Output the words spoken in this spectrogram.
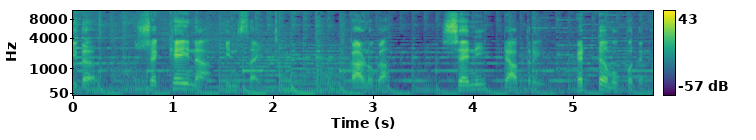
ഇത് ഷെഖൈന ഇൻസൈറ്റ്. കാണുക ശനി രാത്രി എട്ട് മുപ്പതിന്.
